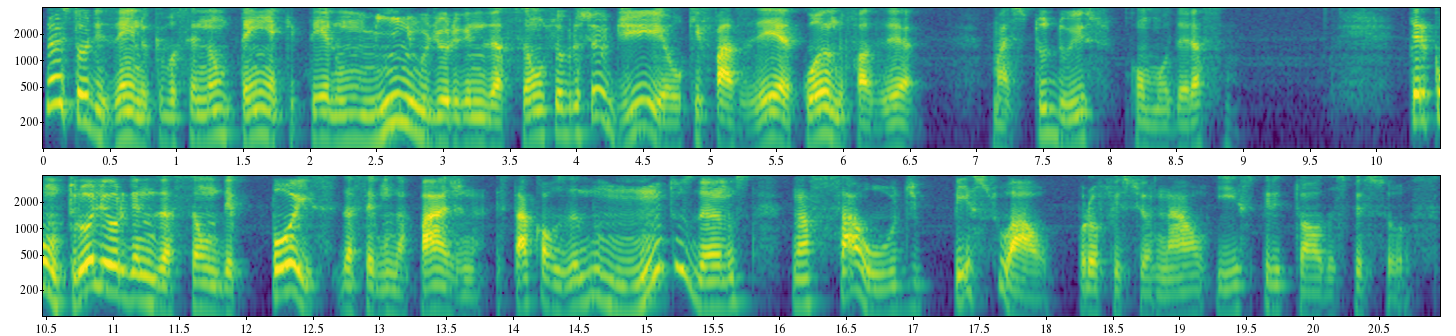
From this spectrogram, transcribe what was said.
não estou dizendo que você não tenha que ter um mínimo de organização sobre o seu dia, o que fazer, quando fazer, mas tudo isso com moderação. Ter controle e organização depois da segunda página está causando muitos danos na saúde pessoal, profissional e espiritual das pessoas.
